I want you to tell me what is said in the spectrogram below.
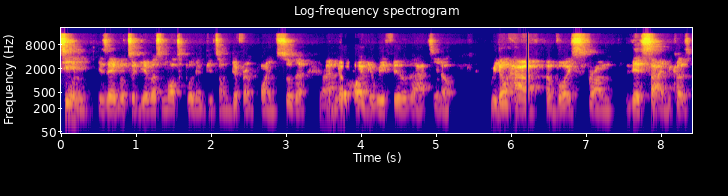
team is able to give us multiple inputs on different points. So that right. at no point do we feel that you know we don't have a voice from this side because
